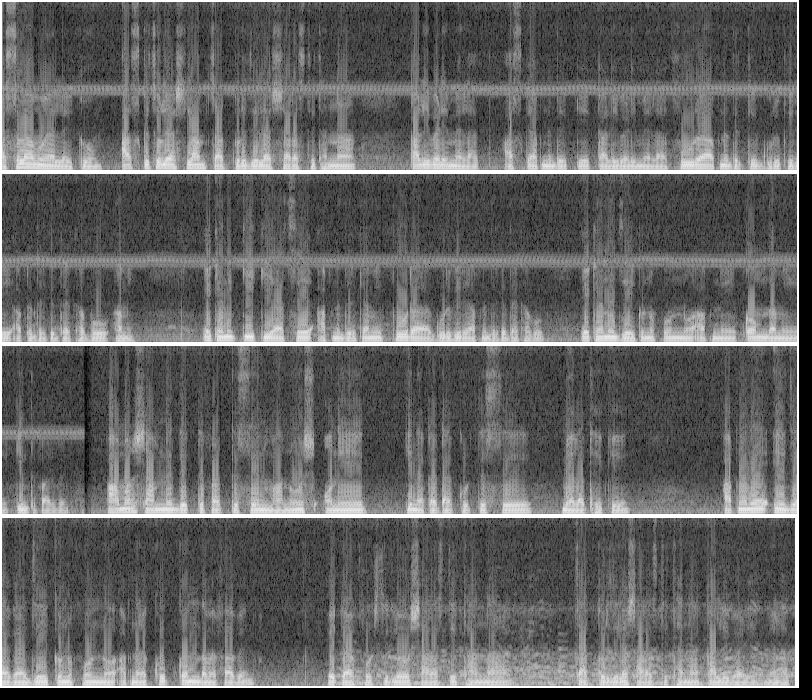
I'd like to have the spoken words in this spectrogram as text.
আসসালামু আলাইকুম। আজকে চলে আসলাম চাঁদপুর জেলার সারাস্তি থানা কালীবাড়ি মেলাত। আজকে আপনাদেরকে কালীবাড়ি মেলা পুরা আপনাদেরকে ঘুরে ফিরে আপনাদেরকে দেখাবো আমি। এখানে কি কি আছে আপনাদেরকে আমি পুরা ঘুরে ফিরে আপনাদেরকে দেখাবো। এখানে যে কোনো পণ্য আপনি কম দামে কিনতে পারবেন। আমার সামনে দেখতে পারতেছেন মানুষ অনেক কেনাকাটা করতেছে মেলা থেকে। আপনারা এই জায়গায় যে কোনো পণ্য আপনারা খুব কম দামে পাবেন। এটা পড়ছিল সারাস্তি থানা, চাঁদপুর জেলা সারাস্তি থানা, কালীবাড়ি মেলাত।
